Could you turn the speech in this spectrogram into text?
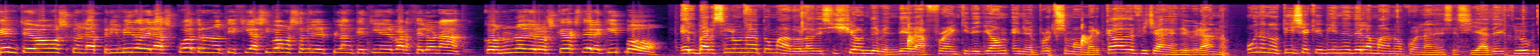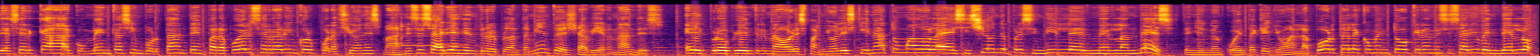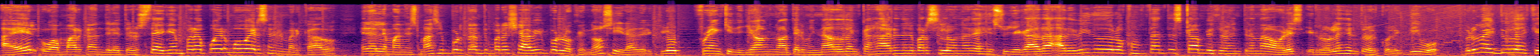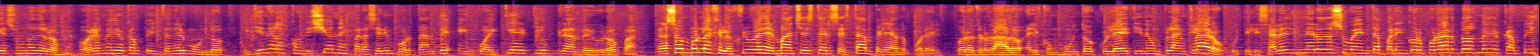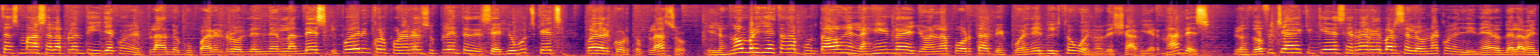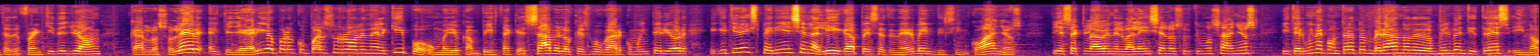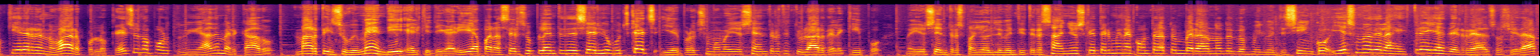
Gente, vamos con la primera de las cuatro noticias y vamos a ver el plan que tiene el Barcelona con uno de los cracks del equipo. El Barcelona ha tomado la decisión de vender a Frankie de Jong en el próximo mercado de fichajes de verano. Una noticia que viene de la mano con la necesidad del club de hacer caja con ventas importantes para poder cerrar incorporaciones más necesarias dentro del planteamiento de Xavi Hernández. El propio entrenador español es quien ha tomado la decisión de prescindirle del neerlandés, teniendo en cuenta que Joan Laporta le comentó que era necesario venderlo a él o a Marc-André Ter para poder moverse en el mercado. El alemán es más importante para Xavi por lo que no se irá del club. Frankie de Jong no ha terminado de encajar en el Barcelona desde su llegada a debido de los constantes cambios de los entrenadores y roles dentro del colectivo, pero no hay dudas que es uno de los mejores mediocampistas del mundo y tiene las condiciones para ser importante en cualquier club grande de Europa, razón por la que los clubes de Manchester se están peleando por él. Por otro lado, el conjunto culé tiene un plan claro, utilizar el dinero de su venta para incorporar dos mediocampistas más a la plantilla con el plan de ocupar el rol del neerlandés y poder incorporar el suplente de Sergio Busquets para el corto plazo. Y los nombres ya están apuntados en la agenda de Joan Laporta después del visto bueno de Xavi Hernández. Los dos fichajes que quiere cerrar el Barcelona con el dinero de la venta de Frankie de Jong Carlos Soler, el que llegaría para ocupar su rol en el equipo, un mediocampista que sabe lo que es jugar como interior y que tiene experiencia en la liga pese a tener 25 años, pieza clave en el Valencia en los últimos años y termina contrato en verano de 2023 y no quiere renovar, por lo que es una oportunidad de mercado. Martín Subimendi, el que llegaría para ser suplente de Sergio Busquets y el próximo mediocentro titular del equipo, mediocentro español de 23 años que termina contrato en verano de 2025 y es una de las estrellas del Real Sociedad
